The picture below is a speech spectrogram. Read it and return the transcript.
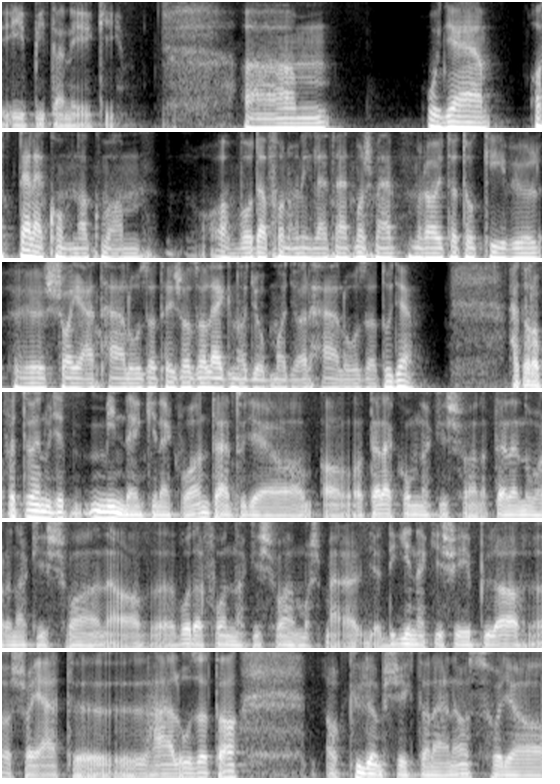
építené ki. Um, ugye a Telekomnak van a Vodafonon, illetve hát most már rajtatok kívül ö, saját hálózata, és az a legnagyobb magyar hálózat, ugye? Hát alapvetően ugye mindenkinek van, tehát ugye a, a, a Telekomnak is van, a Telenornak is van, a Vodafonnak is van, most már a Diginek is épül a, a saját hálózata. A különbség talán az, hogy a,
